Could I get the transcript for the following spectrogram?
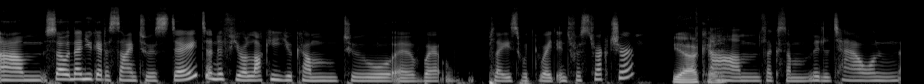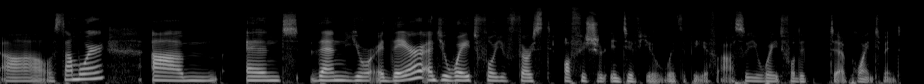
Um, so then you get assigned to a state, and if you're lucky, you come to a where, place with great infrastructure Yeah. Okay. um, like some little town uh, or somewhere. Um, and then you're there and you wait for your first official interview with the BFA. So you wait for the, the appointment.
